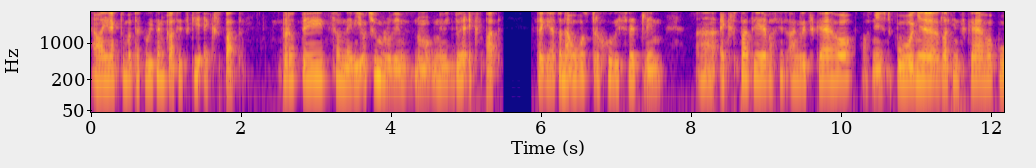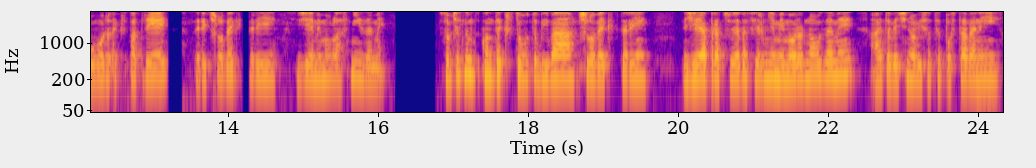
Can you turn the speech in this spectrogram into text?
ale jinak to byl takový ten klasický expat. Pro ty, co neví, o čem mluvím, no, neví, kdo je expat, tak já to na úvod trochu vysvětlím. A expat je vlastně z anglického, vlastně ještě původně z latinského původu expatriate, tedy člověk, který žije mimo vlastní zemi. V současném kontextu to bývá člověk, který žije a pracuje ve firmě mimo rodnou zemi a je to většinou vysoce postavený,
